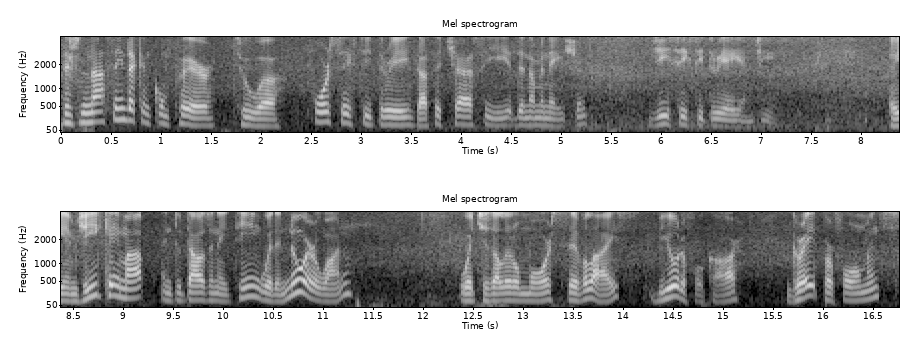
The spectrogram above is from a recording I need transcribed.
there's nothing that can compare to a 463 that's the chassis denomination G63 AMG AMG came up in 2018 with a newer one, which is a little more civilized, beautiful car, great performance.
